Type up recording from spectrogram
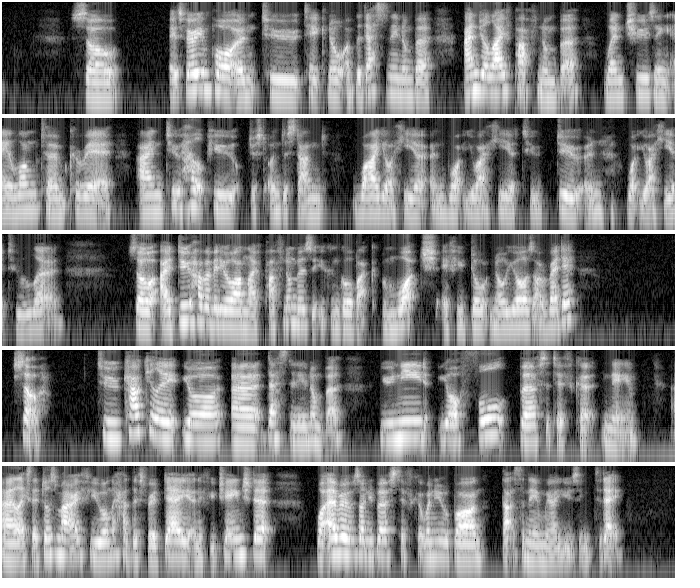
So it's very important to take note of the destiny number and your life path number when choosing a long-term career and to help you just understand why you're here and what you are here to do and what you are here to learn. So I do have a video on life path numbers that you can go back and watch if you don't know yours already. So to calculate your uh, destiny number, you need your full birth certificate name. Uh, like I said, it doesn't matter if you only had this for a day and if you changed it, whatever was on your birth certificate when you were born, that's the name we are using today.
